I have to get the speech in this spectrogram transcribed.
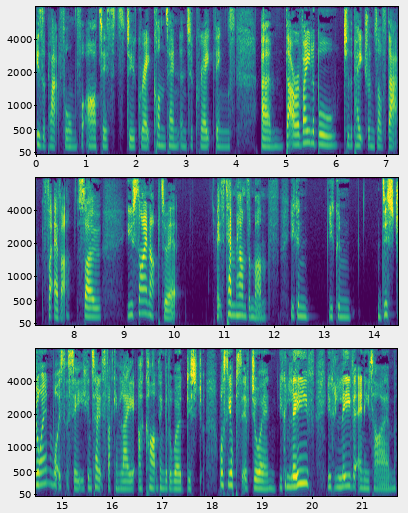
is a platform for artists to create content and to create things um, that are available to the patrons of that forever. So you sign up to it. It's ten pounds a month. You can you can disjoin? What is the see you can tell it's fucking late. I can't think of the word dis what's the opposite of join? You can leave you can leave at any time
